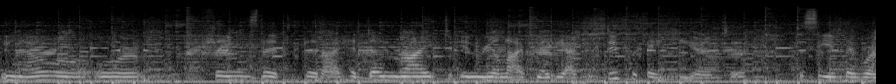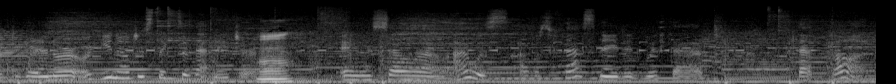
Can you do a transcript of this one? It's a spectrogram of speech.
You know, or, or things that, that I had done right in real life, maybe I could duplicate here to, to see if they worked again, or, or you know, just things of that nature. Mm. And so uh, I was I was fascinated with that that thought.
